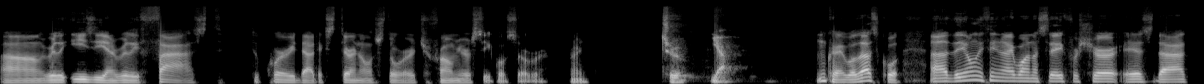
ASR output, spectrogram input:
um, really easy and really fast to query that external storage from your SQL server, right? True. Yeah. Okay, well that's cool. Uh, the only thing I want to say for sure is that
